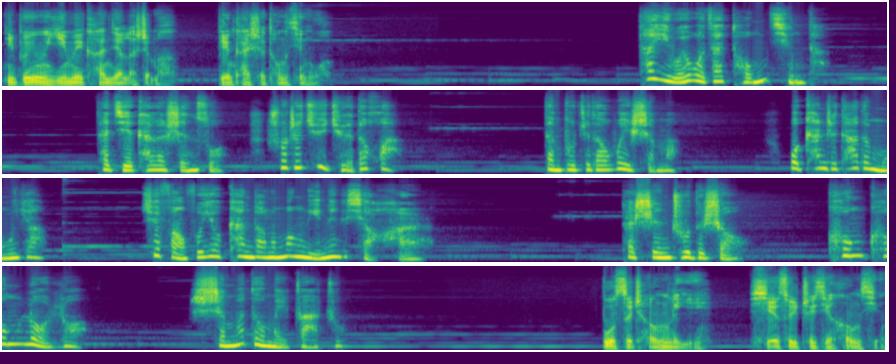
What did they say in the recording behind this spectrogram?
你不用因为看见了什么便开始同情我。他以为我在同情他。他解开了绳索，说着拒绝的话，但不知道为什么，我看着他的模样，却仿佛又看到了梦里那个小孩。他伸出的手，空空落落，什么都没抓住。不死城里邪祟之气横行，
